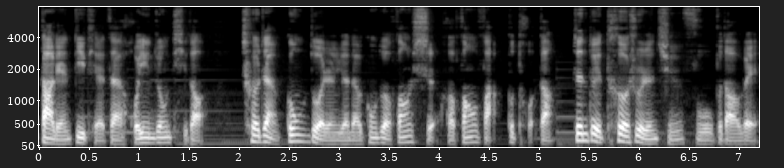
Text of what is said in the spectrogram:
大连地铁在回应中提到，车站工作人员的工作方式和方法不妥当，针对特殊人群服务不到位。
